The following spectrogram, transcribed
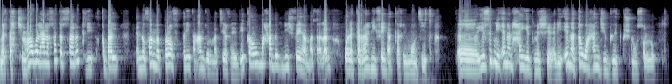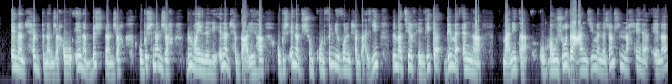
ارتحتش معاه ولا على خاطر صارت لي قبل إنه فما prof قريت عنده ال matière هذيك وما حببنيش فيها مثلا ولا كرهني فيها carrément زيت آه يلزمني أنا نحيد مشاعري. أنا توا عندي but باش نوصل له. أنا نحب ننجح وأنا باش ننجح وباش ننجح بال moyenne اللي أنا نحب عليها وباش أنا باش نكون في ال niveau اللي نحب عليه ال matière هذيك بما انها معناتها موجودة عندي ما نجمش نحيها أنا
